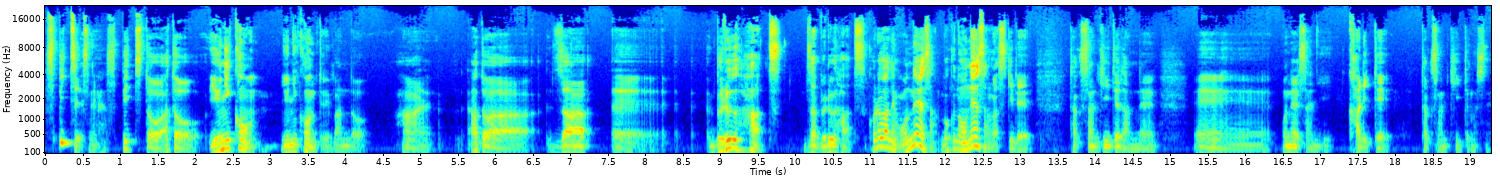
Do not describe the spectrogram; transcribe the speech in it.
スピッツですね。スピッツとあとユニコーン。ユニコーンというバンド。はい。あとはザ、えー、ブルーハーツザ・ブルーハーツ。これはねお姉さん。僕のお姉さんが好きでたくさん聞いてたんで、えー、お姉さんに借りてたくさん聞いてますね。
